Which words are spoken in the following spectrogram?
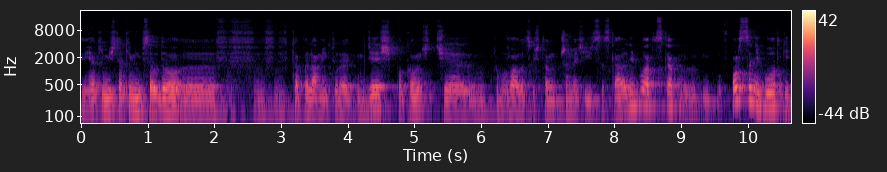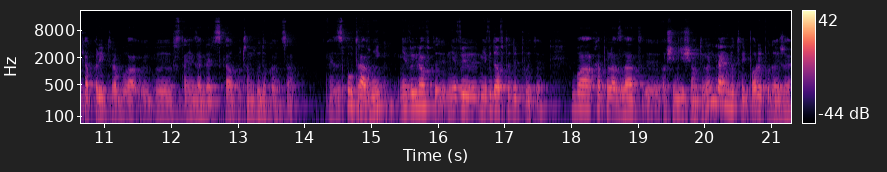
Jakimiś takimi pseudo kapelami, które gdzieś po kącie próbowały coś tam przemycić ze skal. Nie była to ska... W Polsce nie było takiej kapeli, która była w stanie zagrać ska od początku do końca. Zespół Trawnik nie, wygrał, nie, wy, nie wydał wtedy płyty. Była kapela z lat 80. Oni grają do tej pory, podejrzę.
